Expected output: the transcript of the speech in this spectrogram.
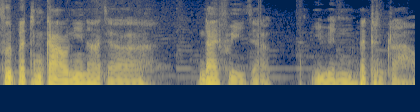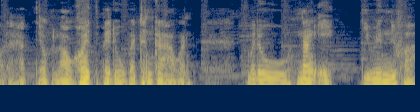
สุดแบทเทิลกราวนี่น่าจะได้ฟรีจากอีเวนต์แบทเทิลกราวนะครับ เดี๋ยวเราค่อยไปดูแบทเทิลกราวกัน มาดูนางเอกอีเวนต์ดีกว่า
